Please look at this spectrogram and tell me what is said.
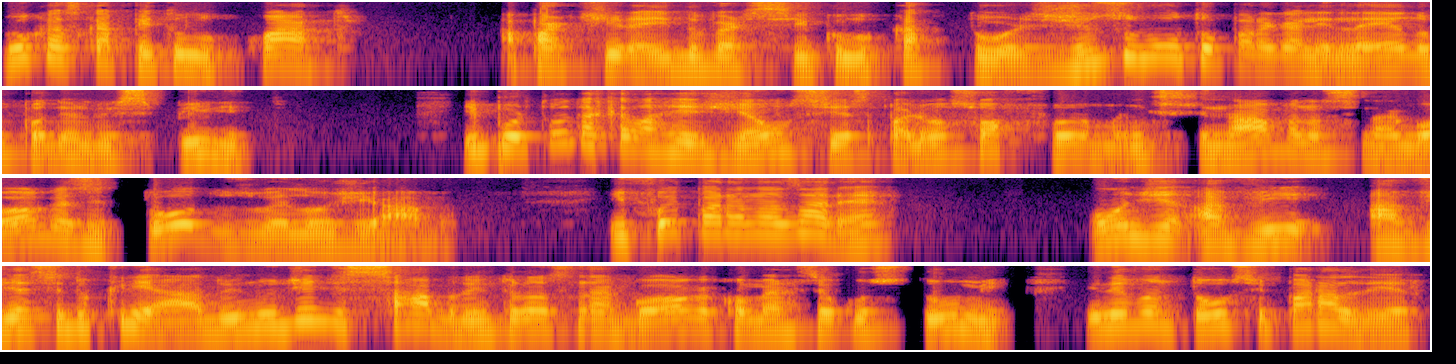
Lucas capítulo 4, a partir aí do versículo 14. Jesus voltou para Galiléia no poder do Espírito, e por toda aquela região se espalhou a sua fama, ensinava nas sinagogas e todos o elogiavam. E foi para Nazaré, onde havia, havia sido criado, e no dia de sábado entrou na sinagoga, como era seu costume, e levantou-se para ler.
